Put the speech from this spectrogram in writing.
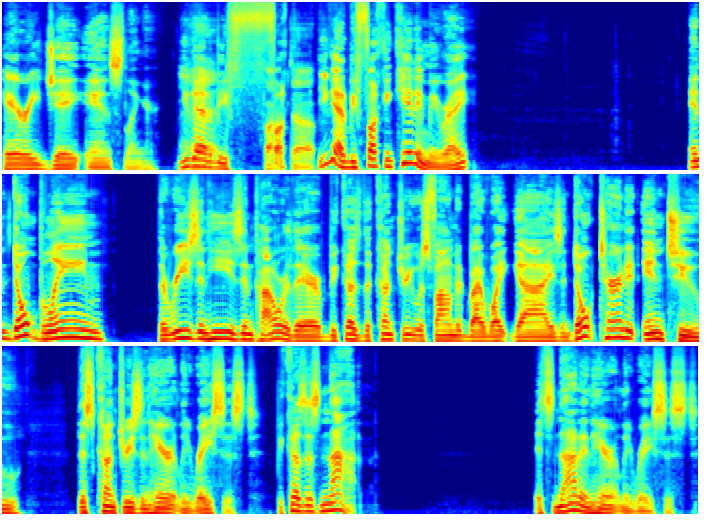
Harry J. Anslinger. You got to be fucked fucked up. You got to be fucking kidding me, right? And don't blame the reason he's in power there because the country was founded by white guys and don't turn it into this country's inherently racist because it's not. It's not inherently racist.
